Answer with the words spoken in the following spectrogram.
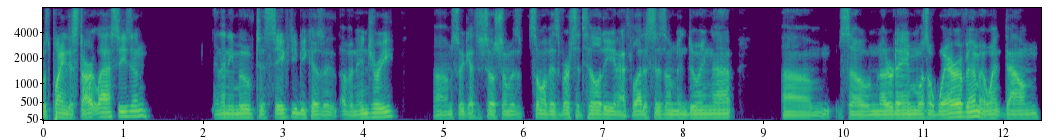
was playing to start last season, and then he moved to safety because of, of an injury. Um, so he got to show some of his, some of his versatility and athleticism in doing that. Um, so Notre Dame was aware of him It went down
